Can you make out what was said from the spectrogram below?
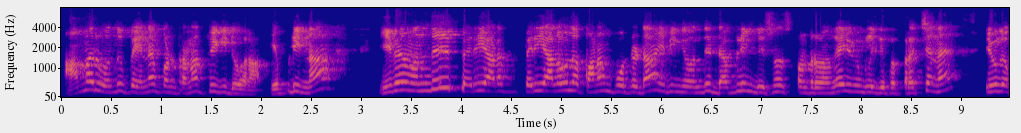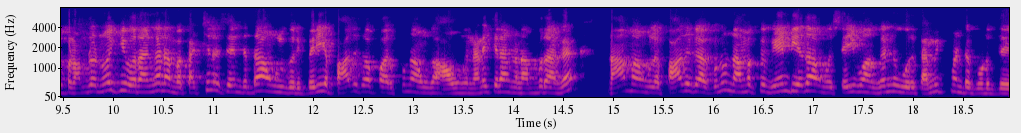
அமர் வந்து இப்ப என்ன பண்றான்னா தூக்கிட்டு வரான். எப்படின்னா இவன் வந்து பெரிய அட பெரிய அளவுல பணம் போட்டுட்டான். இவங்க வந்து டப்ளிங் பிசினஸ் பண்றவங்க. இவங்களுக்கு இப்ப பிரச்சனை. இவங்க இப்ப நம்மள நோக்கி வராங்க. நம்ம கட்சியில சேர்ந்துட்டா அவங்களுக்கு ஒரு பெரிய பாதுகாப்பா இருக்கும்னு அவங்க அவங்க நினைக்கிறாங்க நம்புறாங்க. நாம அவங்கள பாதுகாக்கணும். நமக்கு வேண்டியதை அவங்க செய்வாங்கன்னு ஒரு கமிட்மெண்ட்டை கொடுத்து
